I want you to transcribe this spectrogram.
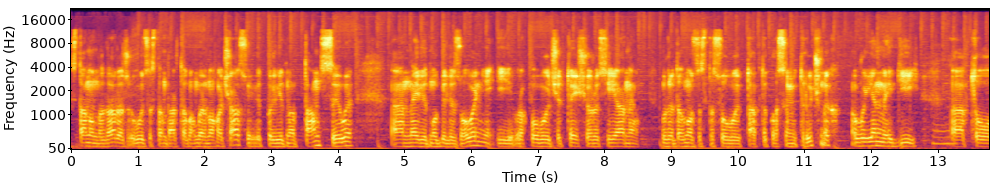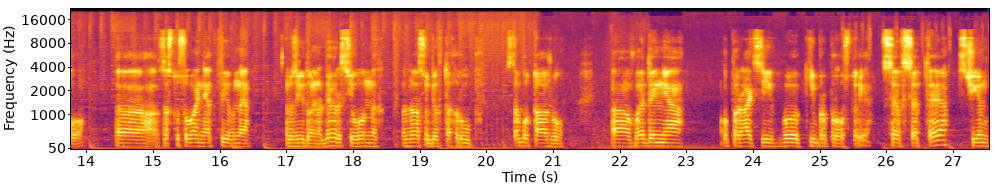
станом на зараз живуть за стандартами мирного часу. І відповідно там сили не відмобілізовані. І враховуючи те, що росіяни вже давно застосовують тактику асиметричних воєнних дій, то застосування активне розвідувально-диверсіонних засобів та груп, саботажу, ведення операцій в кіберпросторі. Це все те, з чим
